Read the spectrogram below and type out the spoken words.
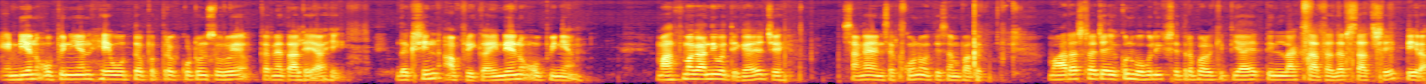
इंडियन ओपिनियन हे वृत्तपत्र कुठून सुरू करण्यात आले आहे? दक्षिण Africa Indian Opinion. Mahatma Gandhi होते का याचे? सांगा आन्सर कोण होते संपादक? महाराष्ट्राच्या एकूण भौगोलिक क्षेत्रफळ किती आहे? तीन लाख सात हजार सातशे तेरा.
